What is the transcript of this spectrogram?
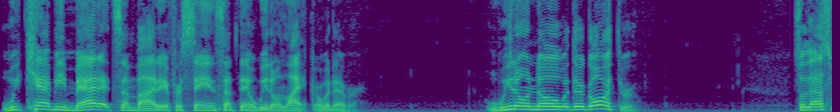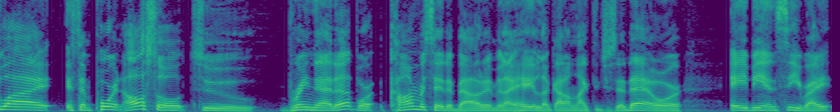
we can't be mad at somebody for saying something we don't like or whatever. We don't know what they're going through. So that's why it's important also to bring that up or conversate about it and be like, hey, look, I don't like that you said that, or A, B, and C, right?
